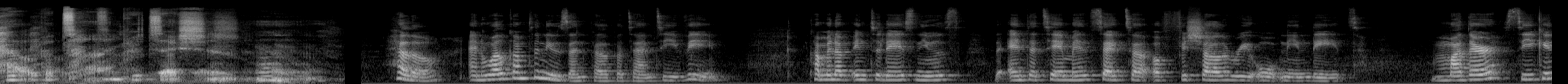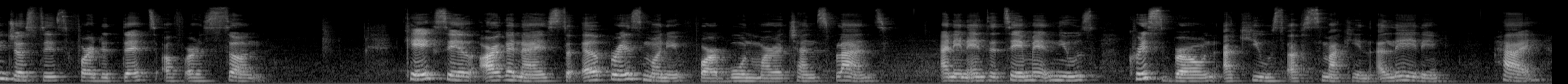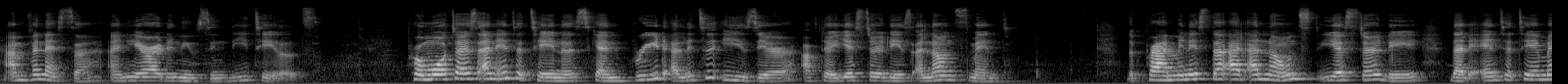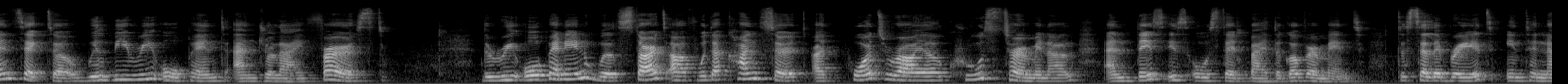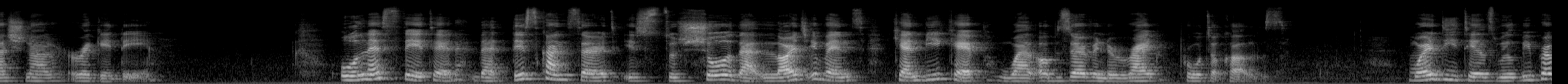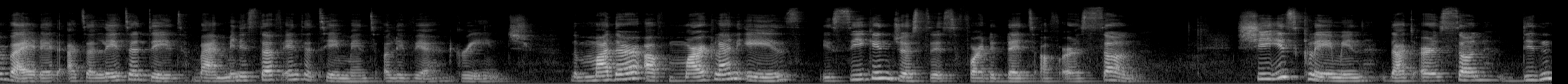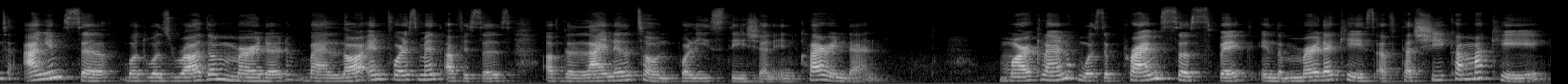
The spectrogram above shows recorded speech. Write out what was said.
Pelpa Time protection. Mm. Hello, and welcome to News and Pelpa Time TV. Coming up in today's news, the entertainment sector official reopening date. Mother seeking justice for the death of her son. Cake sale organized to help raise money for bone marrow transplant. And in entertainment news, Chris Brown accused of smacking a lady. Hi, I'm Vanessa and here are the news in details. Promoters and entertainers can breathe a little easier after yesterday's announcement. The Prime Minister had announced yesterday that the entertainment sector will be reopened on July 1st. The reopening will start off with a concert at Port Royal Cruise Terminal and this is hosted by the government to celebrate International Reggae Day. Holness stated that this concert is to show that large events can be kept while observing the right protocols. More details will be provided at a later date by Minister of Entertainment Olivia Grange. The mother of Markland Hayes is seeking justice for the death of her son. She is claiming that her son didn't hang himself but was rather murdered by law enforcement officers of the Lionel Town police station in Clarendon. Markland was the prime suspect in the murder case of Tashika McKay,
